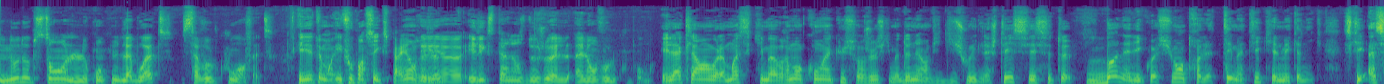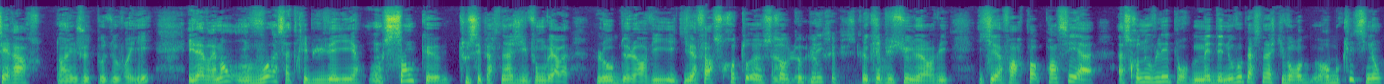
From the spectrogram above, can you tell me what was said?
nonobstant le contenu de la boîte, ça vaut le coup en fait. Exactement. Il faut penser expérience de Et, jeu. euh, et l'expérience de jeu, elle, elle en vaut le coup pour moi. Et là, clairement, voilà, moi, ce qui m'a vraiment convaincu sur le jeu, ce qui m'a donné envie d'y jouer et de l'acheter, c'est cette bonne adéquation entre la thématique et le mécanique. Ce qui est assez rare dans les jeux de pose d'ouvriers. Et là, vraiment, on voit sa tribu vieillir. On le sent que tous ces personnages, ils vont vers la- l'aube de leur vie et qu'il va falloir se, retou- euh, se Non, le, repeupler. le crépuscule. le crépuscule de leur vie et qu'il va falloir penser à, à se renouveler pour mettre des nouveaux personnages qui vont re- reboucler, sinon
